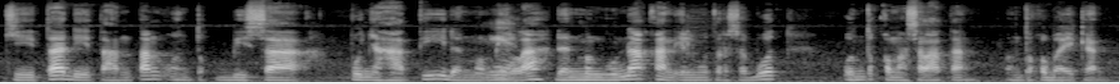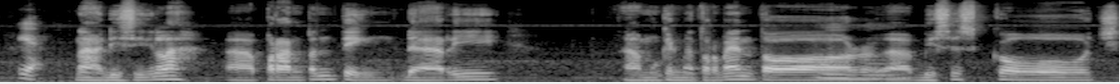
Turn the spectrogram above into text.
kita ditantang untuk bisa punya hati dan memilah dan menggunakan ilmu tersebut untuk kemaslahatan, untuk kebaikan. Ya. Nah, di sinilah uh, peran penting dari uh, mungkin mentor-mentor, Mhm. uh, business coach,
